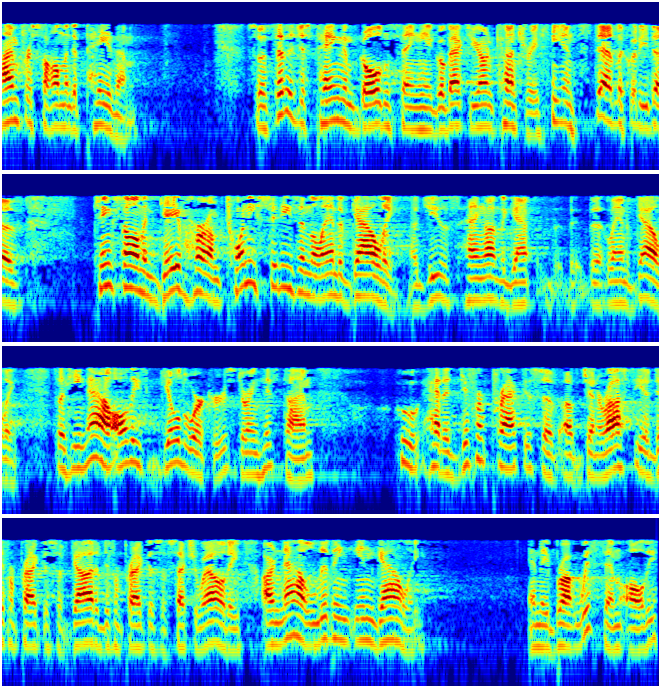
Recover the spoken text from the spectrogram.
time for Solomon to pay them. So instead of just paying them gold and saying, hey, go back to your own country, he instead, look what he does. King Solomon gave Huram 20 cities in the land of Galilee. Now, Jesus hang out in the, the, the land of Galilee. So he now, all these guild workers during his time, who had a different practice of, of generosity, a different practice of God, a different practice of sexuality, are now living in Galilee. And they brought with them all these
